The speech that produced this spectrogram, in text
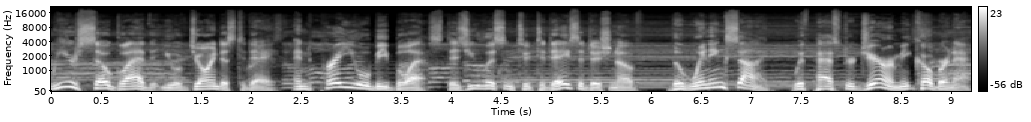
We are so glad that you have joined us today and pray you will be blessed as you listen to today's edition of The Winning Side with Pastor Jeremy Coburnett.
